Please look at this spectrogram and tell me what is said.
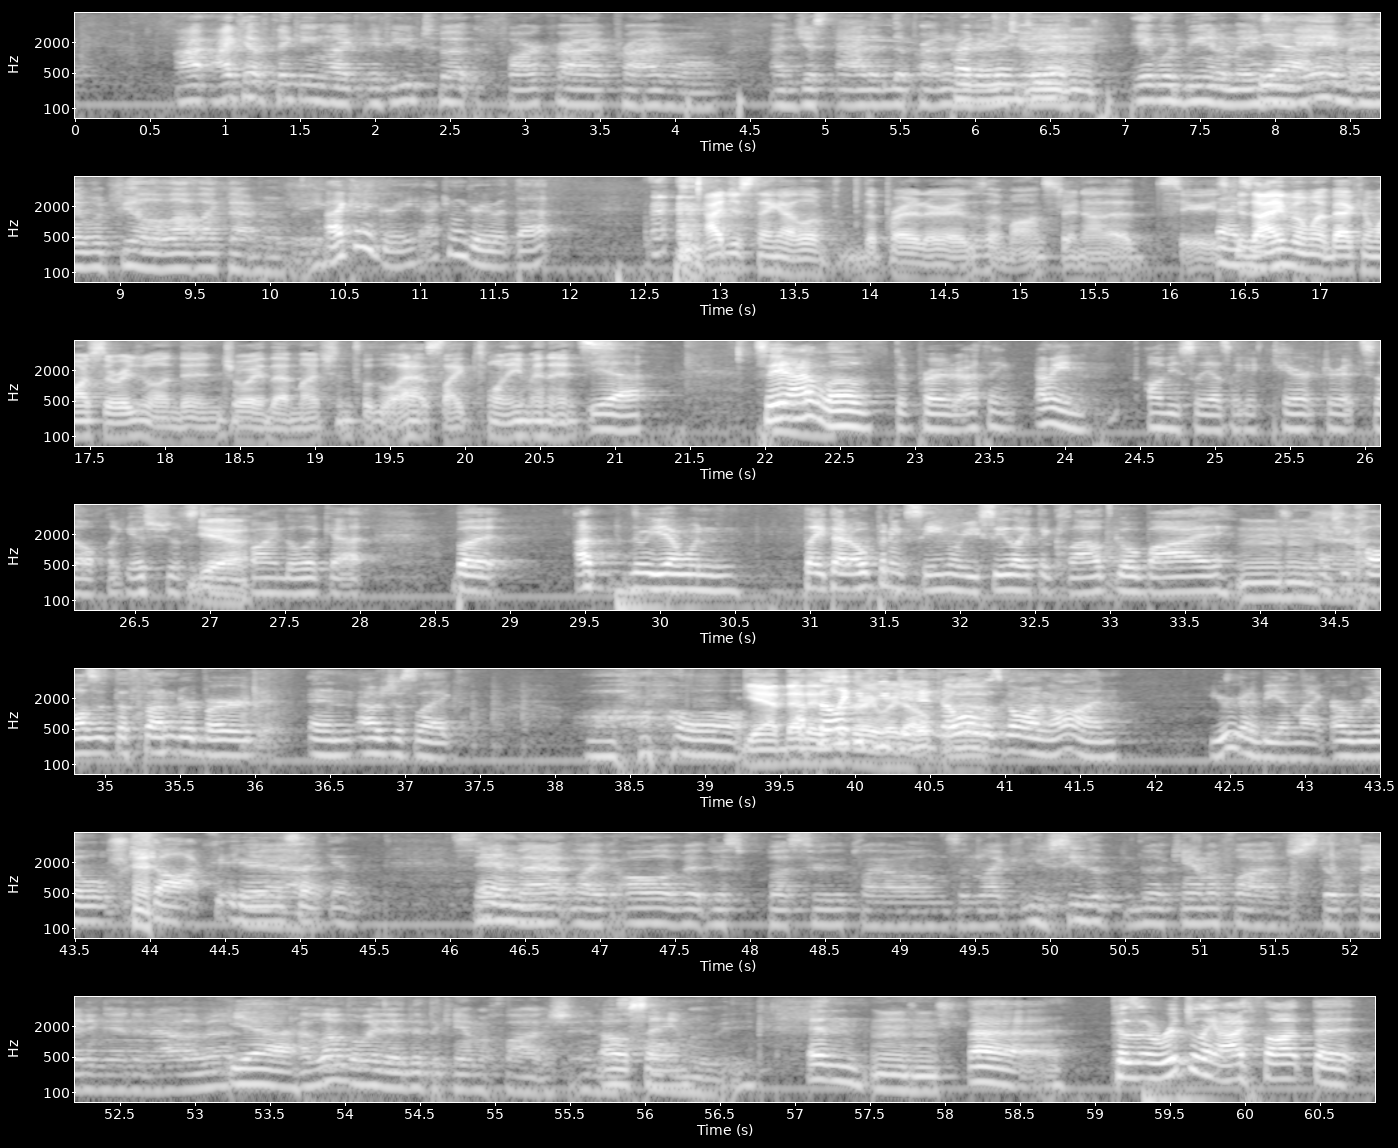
I, I kept thinking like if you took Far Cry Primal and just added the Predator, Predator into, into it, Mhm. it would be an amazing Yeah. game and it would feel a lot like that movie. I can agree. I can agree with that. I just think I love the Predator as a monster, not a series. Because I even went back and watched the original and didn't enjoy it that much until the last like twenty minutes. Yeah. See, I love the Predator. I think. I mean, obviously, as like a character itself, like it's just Yeah. terrifying to look at. But I, yeah, when like that opening scene where you see like the clouds go by hmm and she calls it the Thunderbird, and I was just like, oh. Yeah, that I is feel a like great if you didn't know what was going on, you were gonna be in like a real shock here in a second. Seeing And- that, like all of it just busts through the clouds, and like you see the the camouflage still fading in and out of it. Yeah, I love the way they did the camouflage in this Oh, whole movie. and because originally I thought that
